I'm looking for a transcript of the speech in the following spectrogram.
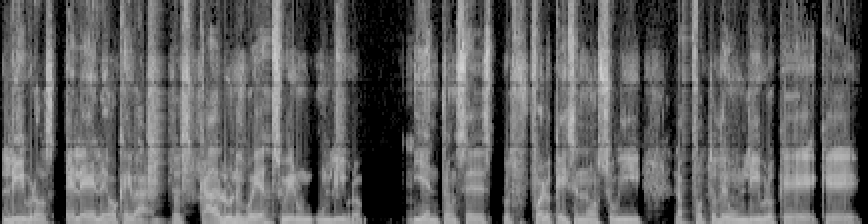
libros, LL, ok, va. Entonces cada lunes voy a subir un, libro. Y entonces, pues fue lo que hice, ¿no? Subí la foto de un libro que, que,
